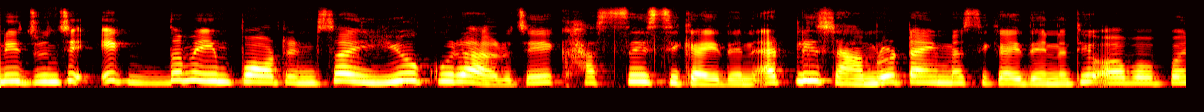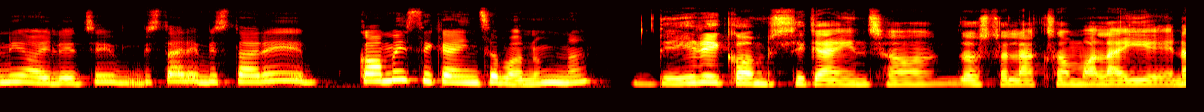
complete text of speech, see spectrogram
नि जुन चाहिँ एकदमै इम्पोर्टेन्ट छ यो कुराहरू चाहिँ खासै सिकाइँदैन। एटलिस्ट हाम्रो टाइममा सिकाइँदैन थियो अब पनि अहिले चाहिँ बिस्तारै बिस्तारै कमै सिकाइन्छ भनौँ न। धेरै कम सिकाइन्छ जस्तो लाग्छ मलाई होइन?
